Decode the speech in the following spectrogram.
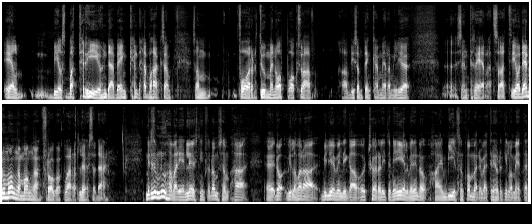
elbilsbatteri under bänken där bak som, som får tummen upp också av, av de som tänker mera miljöcentrerat. Så att ja, det är nog många, många frågor kvar att lösa där. Men det som nu har varit en lösning för de som har Eh, då vill vara miljövänliga och köra lite med el men ändå ha en bil som kommer över 300 kilometer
